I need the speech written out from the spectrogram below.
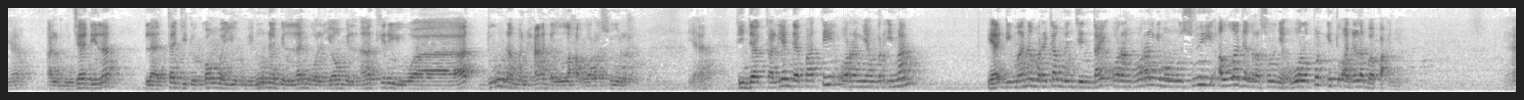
ya Al-Mujadilah la tajidu qauma yu'minuna billahi wal yawmil akhir yuwadduna man hadallaha wa. Ya, tidak kalian dapati orang yang beriman? Ya di mana mereka mencintai orang-orang yang memusuhi Allah dan Rasulnya walaupun itu adalah bapaknya. Ya,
